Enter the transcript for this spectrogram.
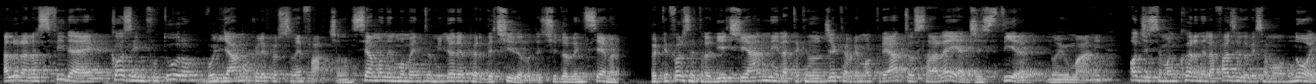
Allora la sfida è cosa in futuro vogliamo che le persone facciano. Siamo nel momento migliore per deciderlo, deciderlo insieme. Perché forse tra dieci anni la tecnologia che avremo creato sarà lei a gestire noi umani. Oggi siamo ancora nella fase dove siamo noi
